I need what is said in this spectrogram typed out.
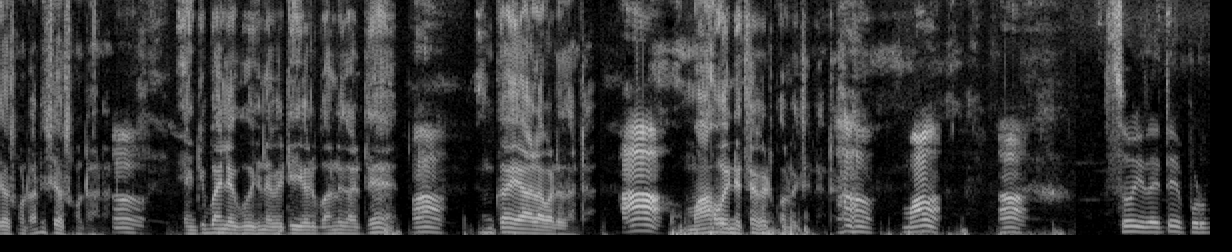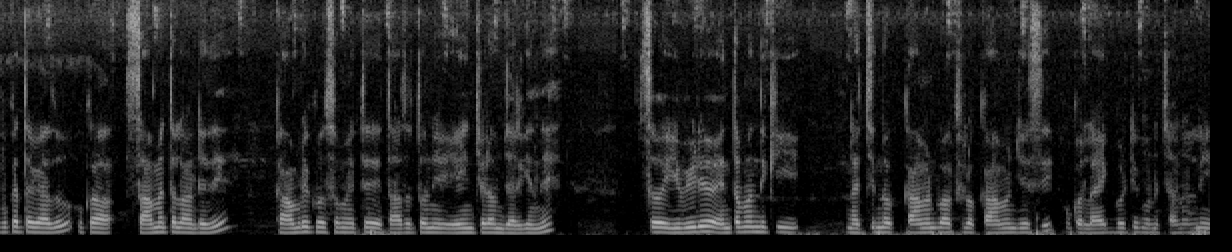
చేసుకుంటాను చేసుకుంటాను ఎంకి బండ్లో కూర్చుని పెట్టి ఏడు బండ్లు కడితే ఇంకా ఏడబడదంట ఆ, మా పోయి నెత్తిన పెట్టుకొని వచ్చిందంట ఆ, మా. సో ఇదైతే పొడుపు కథ కాదు ఒక సామెత లాంటిది. కామెడీ కోసం అయితే తాతతోని వేయించడం జరిగింది. సో ఈ వీడియో ఎంతమందికి నచ్చిందో కామెంట్ బాక్స్లో కామెంట్ చేసి ఒక లైక్ కొట్టి మన ఛానల్ని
